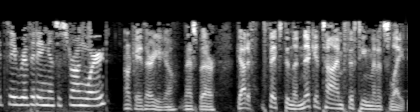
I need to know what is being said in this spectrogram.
I'd say riveting is a strong word. Okay, there you go. That's better. Got it fixed in the nick of time, 15 minutes late.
